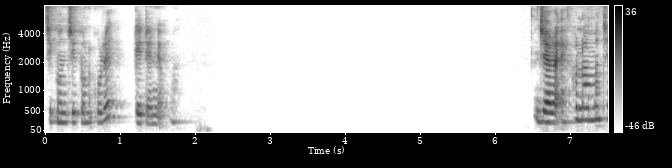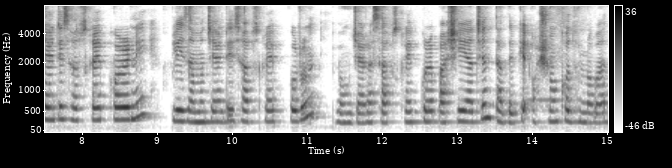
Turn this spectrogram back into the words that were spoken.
চিকন চিকন করে কেটে নেব। যারা এখনও আমার চ্যানেলটি সাবস্ক্রাইব করেনি, প্লিজ আমার চ্যানেলটি সাবস্ক্রাইব করুন এবং যারা সাবস্ক্রাইব করে পাশেই আছেন তাদেরকে অসংখ্য ধন্যবাদ।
